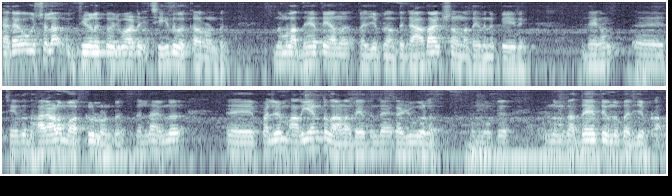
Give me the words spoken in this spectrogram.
കരകൗശല വിദ്യകളൊക്കെ ഒരുപാട് ചെയ്തു വെക്കാറുണ്ട്. നമ്മൾ അദ്ദേഹത്തെയാണ് പരിചയപ്പെടുന്നത്. രാധാകൃഷ്ണനാണ് അദ്ദേഹത്തിന്റെ പേര്. അദ്ദേഹം ചെയ്ത ധാരാളം വർക്കുകളുണ്ട്. ഇതെല്ലാം ഇന്ന് പലരും അറിയേണ്ടതാണ് അദ്ദേഹത്തിന്റെ കഴിവുകൾ നമുക്ക് നമുക്ക് അദ്ദേഹത്തെ ഒന്ന് പരിചയപ്പെടാം.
